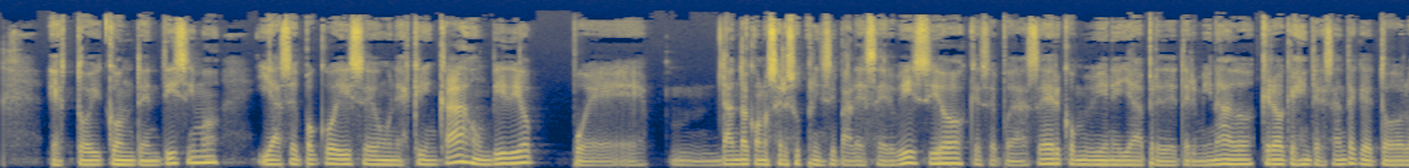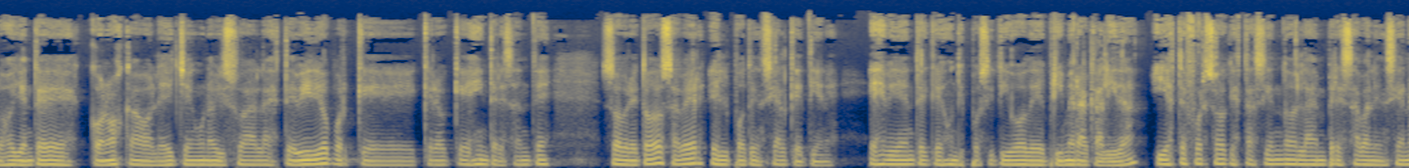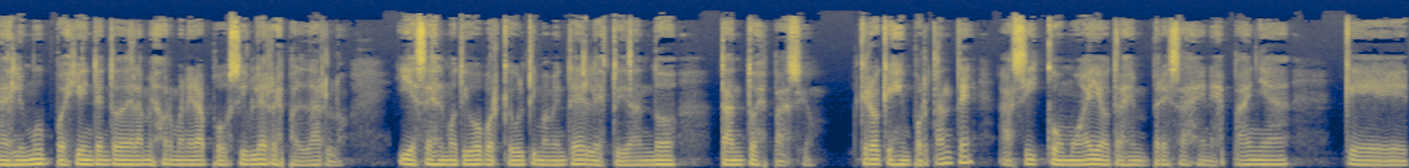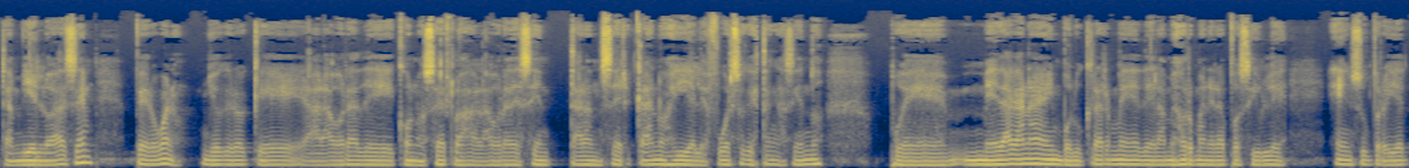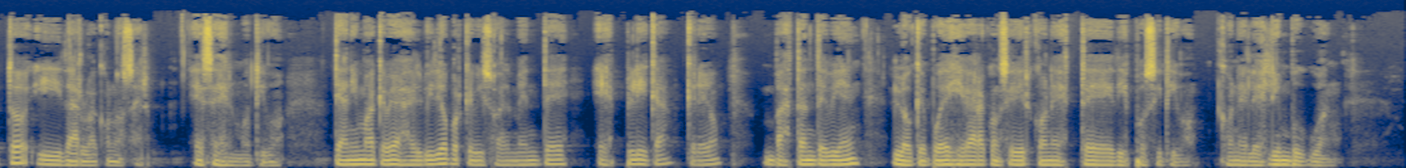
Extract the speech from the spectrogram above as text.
Estoy contentísimo y hace poco hice un screencast, un vídeo, pues dando a conocer sus principales servicios, qué se puede hacer, cómo viene ya predeterminado. Creo que es interesante que todos los oyentes conozcan o le echen una visual a este vídeo porque creo que es interesante sobre todo saber el potencial que tiene. Es evidente que es un dispositivo de primera calidad y este esfuerzo que está haciendo la empresa valenciana Slimmove, pues yo intento de la mejor manera posible respaldarlo. Y ese es el motivo por que últimamente le estoy dando tanto espacio. Creo que es importante, así como hay otras empresas en España que también lo hacen, pero bueno, yo creo que a la hora de conocerlos, a la hora de ser tan cercanos y el esfuerzo que están haciendo, pues me da ganas de involucrarme de la mejor manera posible en su proyecto y darlo a conocer. Ese es el motivo. Te animo a que veas el vídeo porque visualmente explica, creo, bastante bien lo que puedes llegar a conseguir con este dispositivo, con el Slimbook One.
